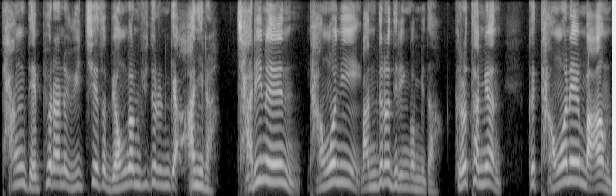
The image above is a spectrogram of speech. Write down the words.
당 대표라는 위치에서 명감을 휘두르는 게 아니라 자리는 당원이 만들어 드린 겁니다. 그렇다면 그 당원의 마음,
